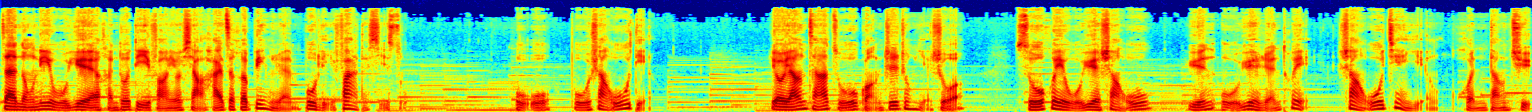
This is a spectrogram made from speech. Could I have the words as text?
在农历五月，很多地方有小孩子和病人不理发的习俗。五不上屋顶，《酉阳杂俎广之》中也说，俗会五月上屋，云五月人退，上屋见影，魂当去。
